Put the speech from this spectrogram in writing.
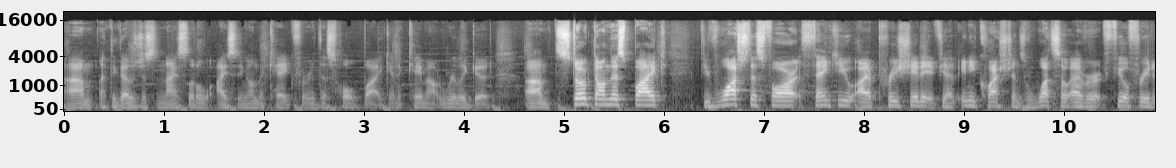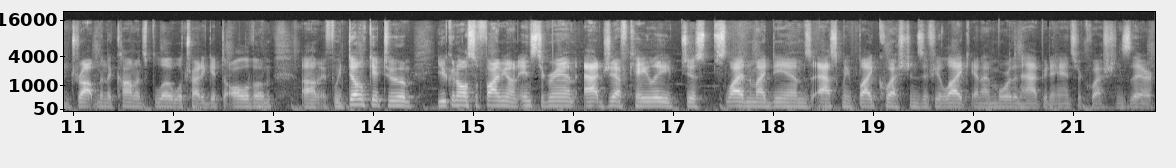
Um, I think that was just a nice little icing on the cake for this whole bike, and it came out really good. Um, stoked on this bike. If you've watched this far, thank you. I appreciate it. If you have any questions whatsoever, feel free to drop them in the comments below. We'll try to get to all of them. Um, if we don't get to them, you can also find me on Instagram at Jeff Cayley. Just slide into my DMs, ask me bike questions if you like, and I'm more than happy to answer questions there.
